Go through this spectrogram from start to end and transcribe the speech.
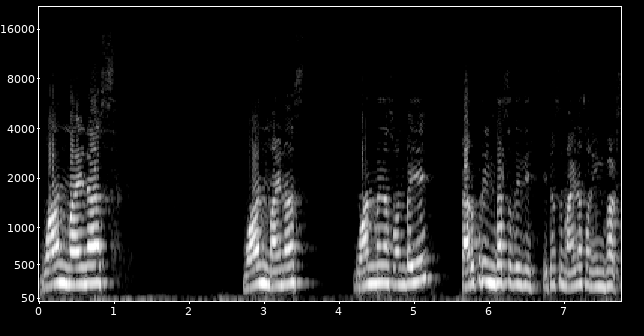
One minus one minus one minus one by A তার উপরে ইনভার্স আছে যে, এটা হচ্ছে minus one inverse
